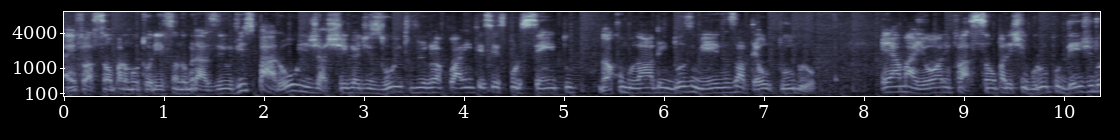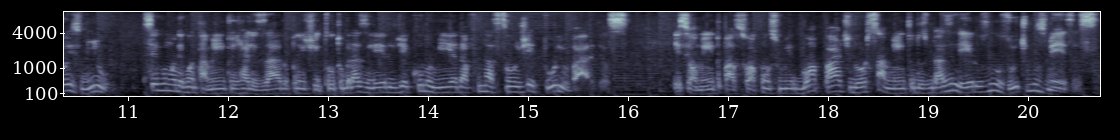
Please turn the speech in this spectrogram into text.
a inflação para motorista no Brasil disparou e já chega a 18,46% no acumulado em 12 meses até outubro. É a maior inflação para este grupo desde 2000, segundo um levantamento realizado pelo Instituto Brasileiro de Economia da Fundação Getúlio Vargas. Esse aumento passou a consumir boa parte do orçamento dos brasileiros nos últimos meses.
